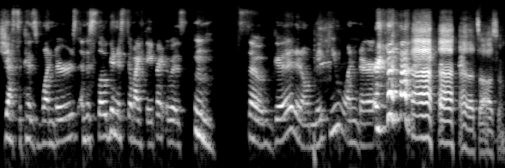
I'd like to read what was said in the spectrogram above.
jessica's wonders. And the slogan is still my favorite. It was mm, so good it'll make you wonder. That's awesome.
